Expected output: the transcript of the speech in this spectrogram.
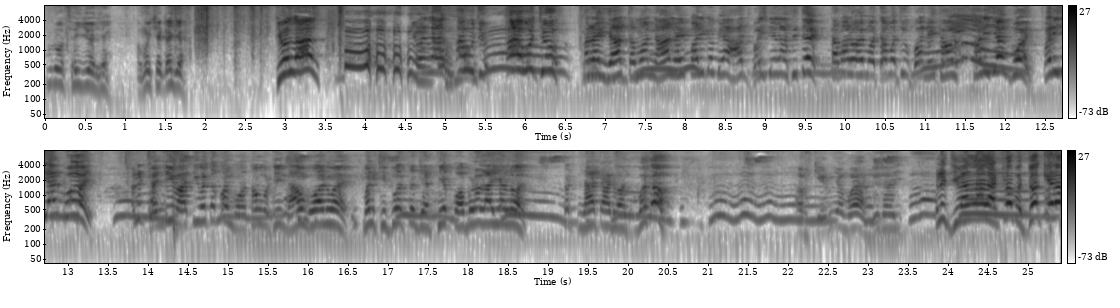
પૂરો થઈ ગયો છે. અમે છે ડજા જીવનલાલ! જીવનલાલ આવું છું આવું છું. અરે યાર, તમે ના નહીં પાડી કે બે હાથ ભાઈ દેલા સીધે તમારો હવે મચા મચી ઊભા નહીં થવાનું પડી જાય ભોય, પડી જાય ભોય. અને ઠંડી વાતી હોય તો કોઈ મોટો ઉઠી ના ઊંઘવાનું હોય. મને કીધું હોત તો ઘેરથી એક કોબળો લાવી આલો તો ના ટાડવાનું બધો કેળું એમ હોય. અને જીવનલાલ આટલો બધો કેળો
